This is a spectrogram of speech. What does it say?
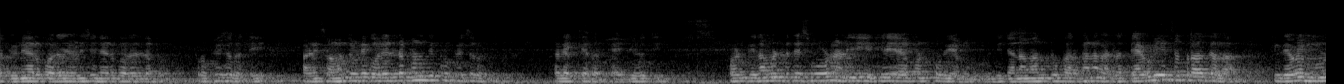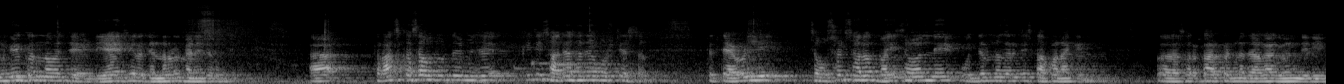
ज्युनियर कॉलेज आणि सिनियर कॉलेजला प्रोफेसर होती. आणि सावंतवाडी कॉलेजला पण ती प्रोफेसर होती. लेक्चरर काय ती होती. पण तिला म्हटलं ते सोड आणि इथे आपण करूया म्हणून. म्हणजे तिच्या नावानं तो कारखाना काढला त्यावेळी याचा त्रास झाला की त्यावेळी मुणगेकर नावाचे डी आय सीला जनरल मॅनेजर होते. त्रास कसा होतो ते म्हणजे किती साध्या साध्या गोष्टी असतात. तर त्यावेळी चौसष्ट सालात भाई चव्हाणने उद्यमनगरची स्थापना केली. सरकारकडनं जागा घेऊन दिली.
